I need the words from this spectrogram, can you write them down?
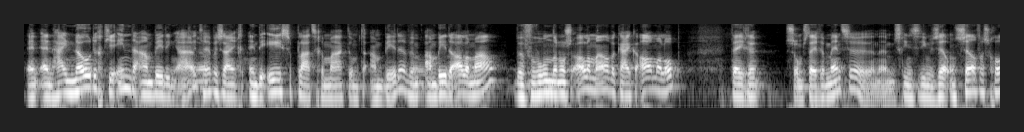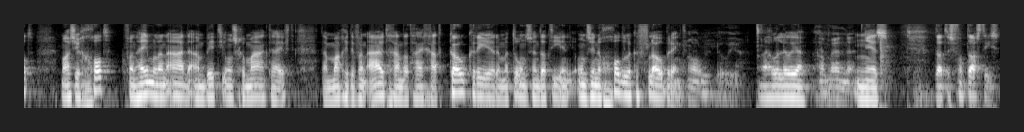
En, en hij nodigt je in de aanbidding uit. Hè? We zijn in de eerste plaats gemaakt om te aanbidden. We aanbidden allemaal. We verwonderen ons allemaal. We kijken allemaal op. Tegen, soms tegen mensen. En, misschien zien we zel- onszelf als God. Maar als je God van hemel en aarde aanbidt die ons gemaakt heeft... dan mag je ervan uitgaan dat hij gaat co-creëren met ons... en dat hij ons in een goddelijke flow brengt. Halleluja. Halleluja. Amen. Yes, dat is fantastisch.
